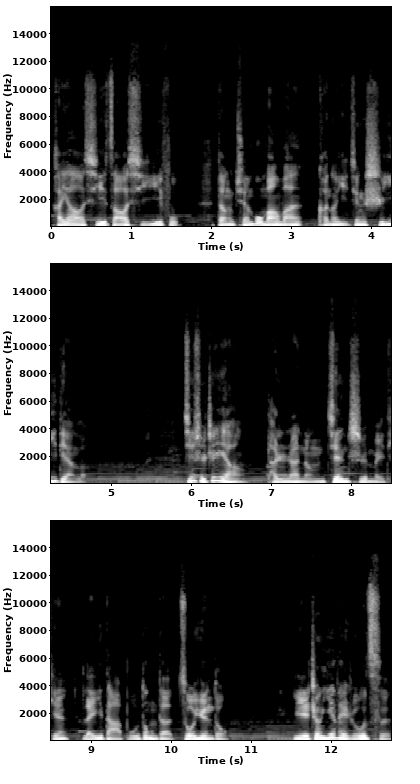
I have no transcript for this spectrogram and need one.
还要洗澡、洗衣服。等全部忙完，可能已经十一点了。即使这样，他仍然能坚持每天雷打不动地做运动。也正因为如此。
